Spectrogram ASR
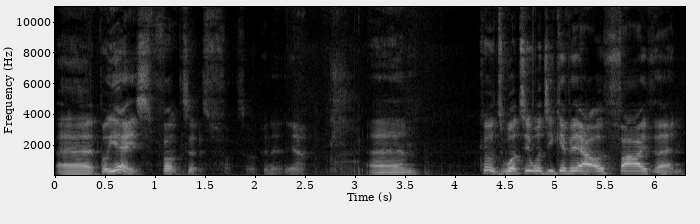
uh, but yeah, it's fucked up. It's fucked up, isn't it? Yeah. Um, good. What do what do you give it out of five then?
